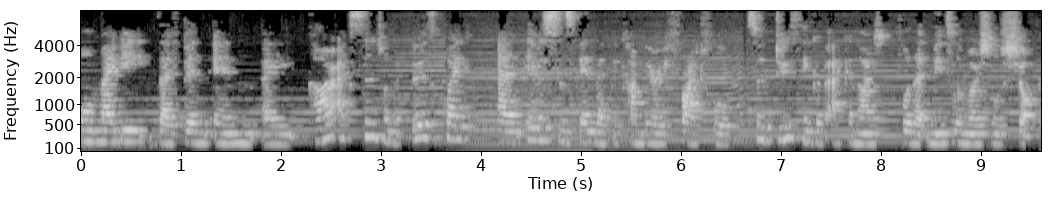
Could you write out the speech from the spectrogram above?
or maybe they've been in a car accident or an earthquake and ever since then they've become very frightful. So do think of aconite for that mental emotional shock.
